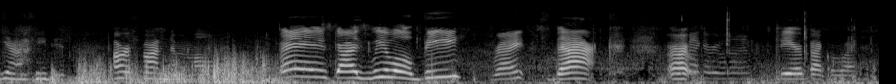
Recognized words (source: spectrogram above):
Yeah, he did. I'll respond in a moment. Anyways, guys, we will be Right? back. All right, uh, Back, everyone. be right back, everyone.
